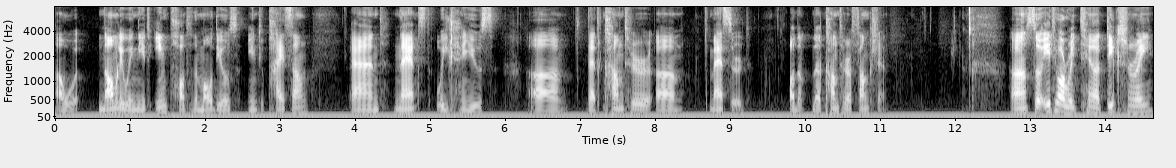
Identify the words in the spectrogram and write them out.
uh, normally we need to import the modules into Python. And next we can use um, that counter um, method or the, the counter function. Uh, so it will return a dictionary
